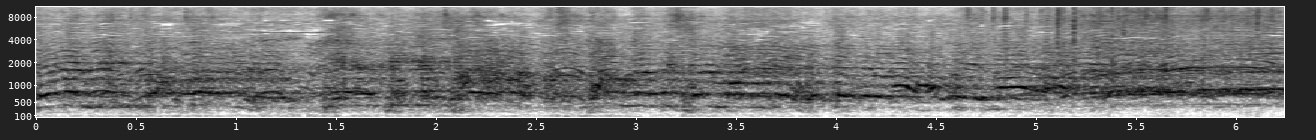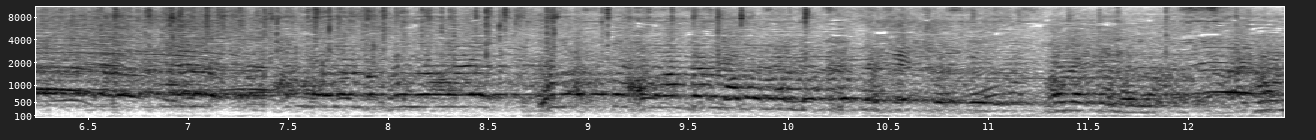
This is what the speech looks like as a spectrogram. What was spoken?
যেন নির্বাচন বিএনপিকে ছাড়া বাংলাদেশের মানুষের হতে দেওয়া হবে না এখন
